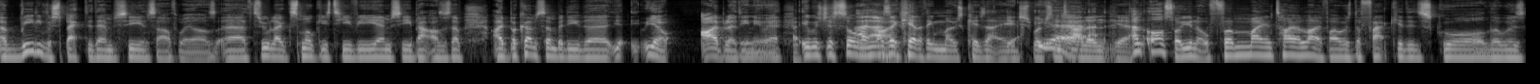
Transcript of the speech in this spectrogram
a really respected MC in South Wales uh, through like Smokey's TV, MC battles and stuff. I'd become somebody that you know I bloody knew it. It was just so As a kid, I think most kids that age with some talent. Yeah. And also, you know, for my entire life, I was the fat kid in school. There was,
